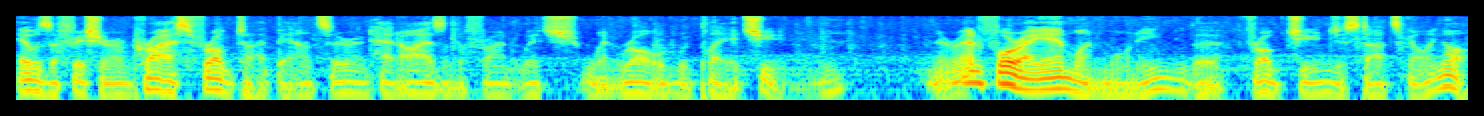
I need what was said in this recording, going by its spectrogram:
it was a Fisher and Price frog type bouncer and had eyes on the front, which, when rolled, would play a tune. And around 4 a.m. one morning, the frog tune just starts going off.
